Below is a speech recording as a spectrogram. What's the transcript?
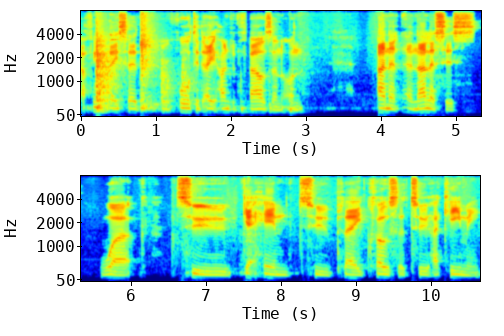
I think they said reported eight hundred thousand on an- analysis work to get him to play closer to Hakimi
